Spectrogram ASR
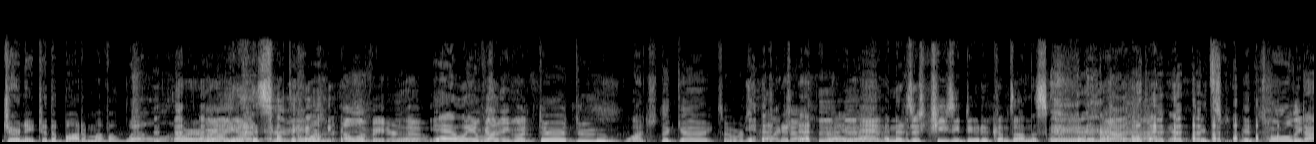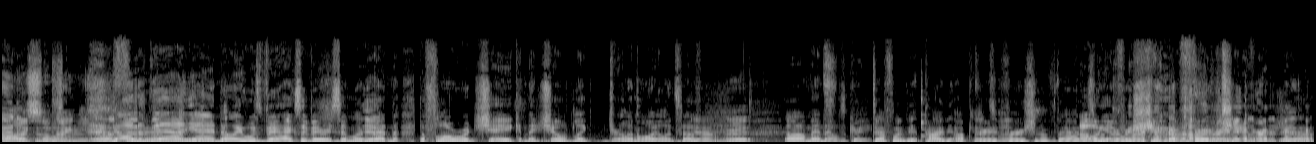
journey to the bottom of a well, or, or you know, something. It was like- an elevator though. Yeah, well, And it you got was- in going doo doo, watch the gates or something Yeah, like that. right. Yeah. And there's this cheesy dude who comes on the screen. And, Yeah, yeah. it's It's totally product of the nineties. yeah, yeah, yeah, no, it was ve- actually very similar to Yeah. that. And the, the floor would shake, and they showed like drilling oil and stuff. yeah. Right. Oh man, that was great. Definitely, the, probably the upgraded version of that. Is Oh what yeah, they're for working sure, on, for so, sure. Yeah,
